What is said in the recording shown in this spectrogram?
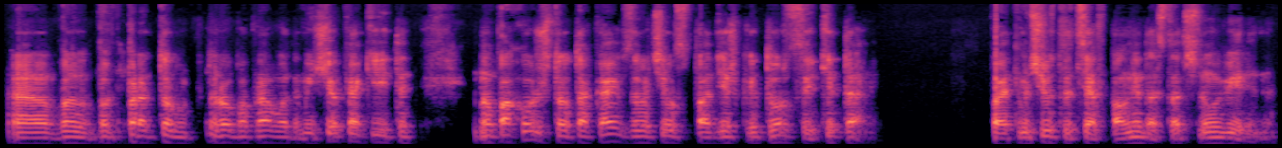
трубопроводом, еще какие-то. Но похоже, что Такаев заручился поддержкой Турции и Китая. Поэтому чувствует себя вполне достаточно уверенно.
